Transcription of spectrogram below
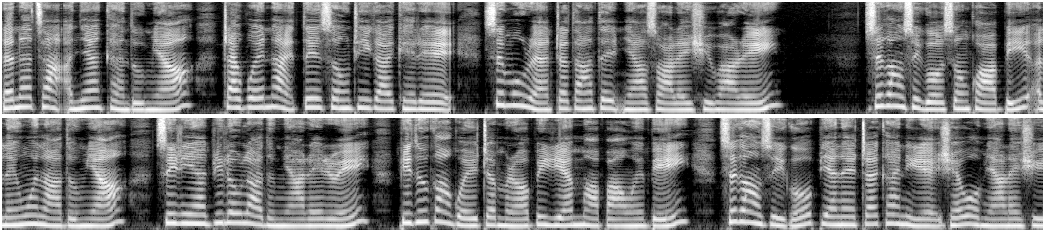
လက်နက်ချအညံ့ခံသူများတိုက်ပွဲ၌တေဆုံထိခိုက်ခဲ့တဲ့စစ်မှုရန်တပ်သားသစ်များစွာလည်းရှိပါတယ်။စစ်ကောင်စီကိုဆုံးခွာပြီးအလင်းဝင်လာသူများစီရီယံပြုလုပ်လာသူများတွေတွင်ပြည်သူ့ကာကွယ်တပ်မတော် PDF မှပါဝင်ပြီးစစ်ကောင်စီကိုပြန်လည်တိုက်ခိုက်နေတဲ့ရဲဘော်များလည်းရှိ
